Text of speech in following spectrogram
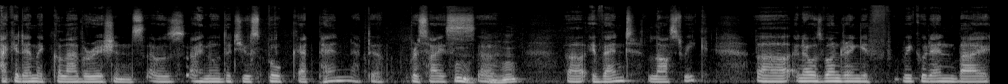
academic collaborations, I was I know that you spoke at Penn at the Precise mm, uh, mm-hmm. Uh, event last week, uh, and I was wondering if we could end by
